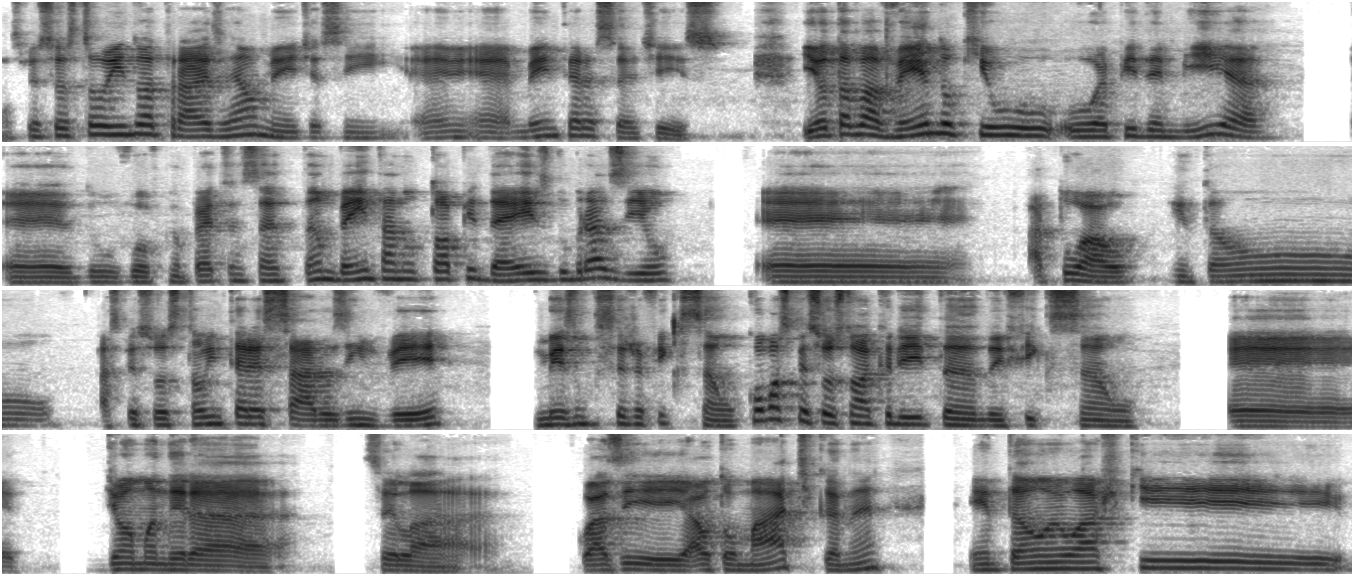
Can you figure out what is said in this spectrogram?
As pessoas estão indo atrás, realmente, assim. É, é, bem interessante isso. E eu estava vendo que o, o Epidemia é, do Wolfgang Peterson também está no top 10 do Brasil é, atual. Então, as pessoas estão interessadas em ver, mesmo que seja ficção. Como as pessoas estão acreditando em ficção é, de uma maneira, sei lá, quase automática, né? Então, eu acho que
